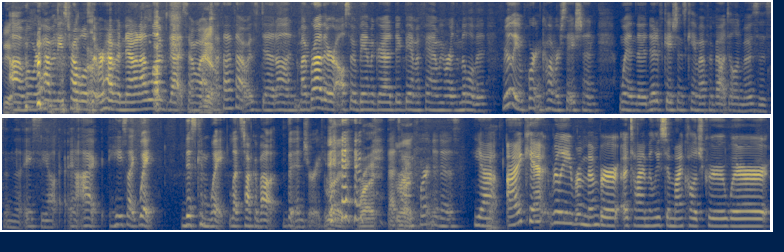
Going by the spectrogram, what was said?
Yeah. Um, when we we're having these troubles that we're having now, and I loved that so much. Yeah. I thought that was dead on. My brother, also Bama grad, big Bama fan. We were in the middle of a really important conversation when the notifications came up about Dylan Moses and the ACL, and I he's like, wait. This can wait. Let's talk about the injury. Right, right, That's how important it is. Yeah, I can't really remember a time, at least in my college career, where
